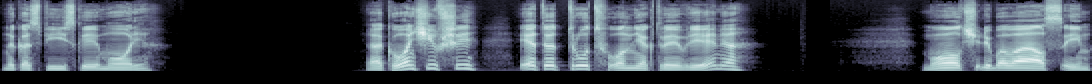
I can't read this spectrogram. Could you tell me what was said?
на Каспийское море. Окончивший этот труд, он некоторое время молча любовался им,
